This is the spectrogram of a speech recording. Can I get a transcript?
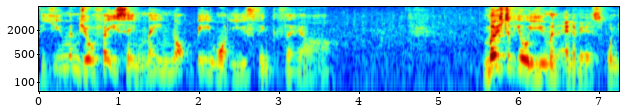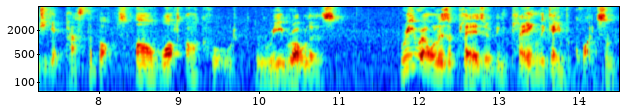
the humans you're facing may not be what you think they are. Most of your human enemies, once you get past the bots, are what are called re-rollers. Re-rollers are players who have been playing the game for quite some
